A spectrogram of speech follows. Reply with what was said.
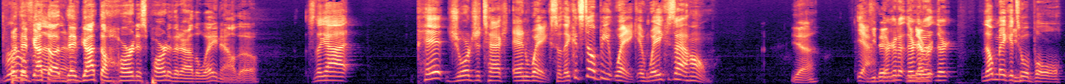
Brutal but they've got the there. they've got the hardest part of it out of the way now, though. So they got Pitt, Georgia Tech, and Wake. So they could still beat Wake, and Wake is at home. Yeah, Yeah, they're gonna they're you gonna they're they'll make it to a bowl,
